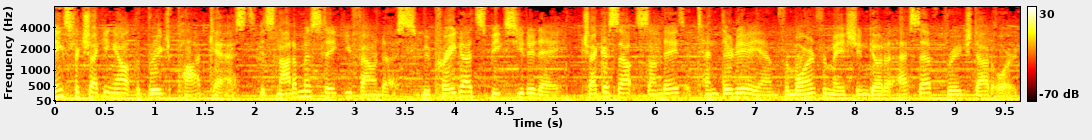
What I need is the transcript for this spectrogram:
Thanks for checking out the Bridge Podcast. It's not a mistake you found us. We pray God speaks to you today. Check us out Sundays at 10:30 a.m. For more information, go to sfbridge.org.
